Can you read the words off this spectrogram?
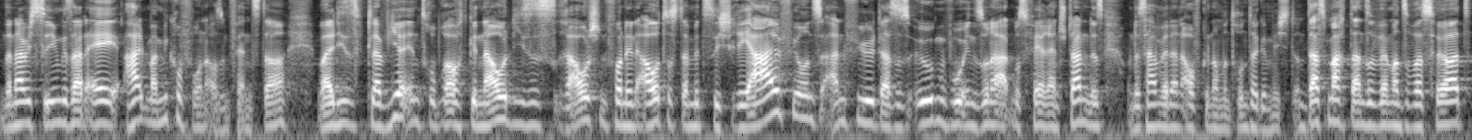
Und dann habe ich zu ihm gesagt, ey, halt mal Mikrofon aus dem Fenster, weil dieses Klavierintro braucht genau dieses Rauschen von den Autos, damit es sich real für uns anfühlt, dass es irgendwo in so einer Atmosphäre entstanden ist. Und das haben wir dann aufgenommen und drunter gemischt. Und das macht dann so, wenn man sowas hört,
